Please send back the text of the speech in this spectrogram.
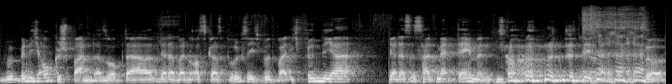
bin ich auch gespannt. Also ob da, wer da bei den Oscars berücksichtigt wird, weil ich finde ja, Ja, das ist halt Matt Damon. so,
